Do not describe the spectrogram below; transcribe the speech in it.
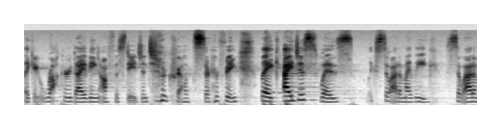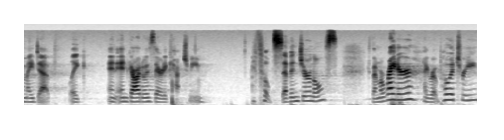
like a rocker diving off the stage into a crowd surfing. Like, I just was, like, so out of my league, so out of my depth. Like, and, and God was there to catch me. I filled seven journals, because I'm a writer. I wrote poetry.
